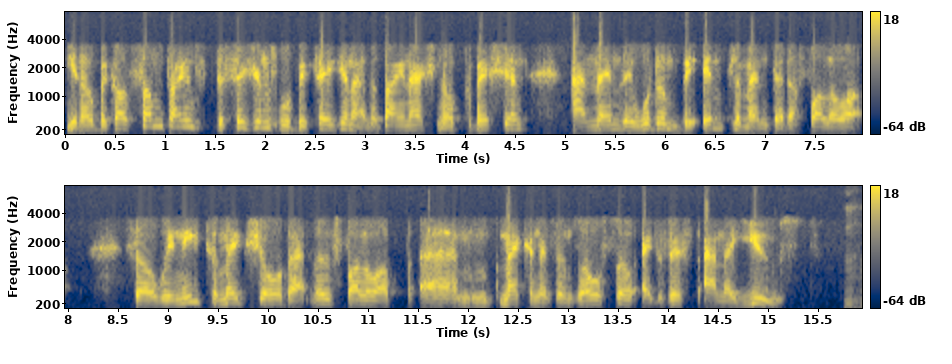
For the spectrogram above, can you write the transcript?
you know, because sometimes decisions will be taken at the binational commission and then they wouldn't be implemented a follow up. So we need to make sure that those follow up um, mechanisms also exist and are used. Mm-hmm.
